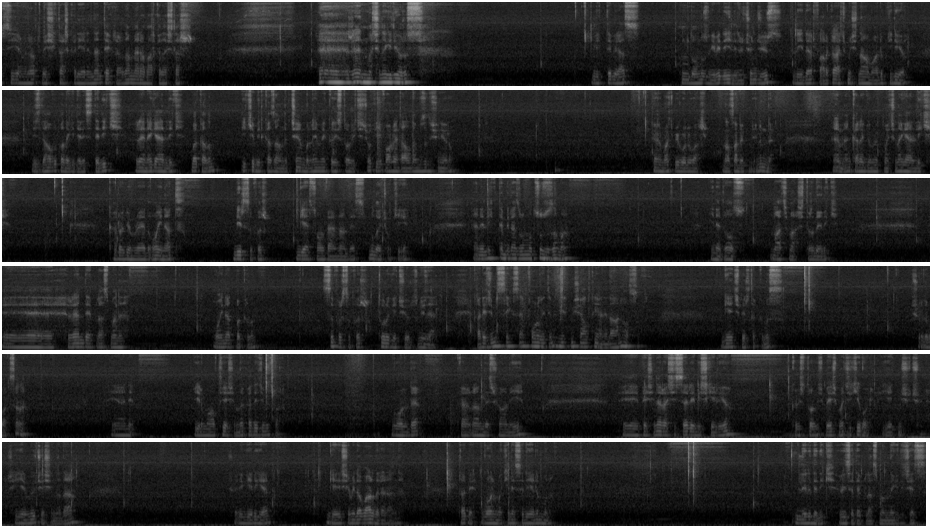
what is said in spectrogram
FC 24 Beşiktaş kariyerinden tekrardan merhaba arkadaşlar. Ee, Ren maçına gidiyoruz. Ligde biraz umduğumuz gibi değiliz. Üçüncüyüz. Lider farkı açmış namalup gidiyor. Biz de Avrupa'da gideriz dedik. Ren'e geldik. Bakalım 2-1 kazandık. Chamberlain ve Kristovic. Çok iyi forvet aldığımızı düşünüyorum. Her maç bir golü var. Nazar etmeyelim de. Hemen Karagümrük maçına geldik. Karagümrük'e de oynat. 1-0. Gerson Fernandez. Bu da çok iyi. Yani ligde biraz umutsuzuz ama yine de olsun. Maç maçtır dedik. Ee, Ren deplasmanı oynat bakalım. 0-0 turu geçiyoruz. Güzel. Kalecimiz 80, forvetimiz 76 yani daha ne olsun. Genç bir takımız. Şöyle baksana. Yani 26 yaşında kalecimiz var. Golde Fernandes şu an iyi. Ee, peşine Raşitse Rebic geliyor. Kristovic 5 maç 2 gol. 73 şey, 23 yaşında daha. Şöyle geri gel. Gelişimi de vardır herhalde. Tabi gol makinesi diyelim bunu. İleri dedik. Rize deplasmanına gideceğiz.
